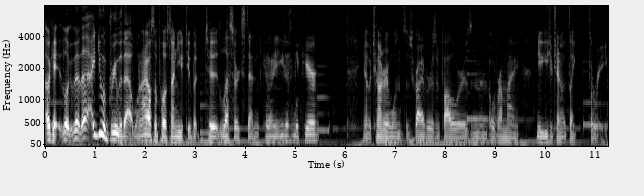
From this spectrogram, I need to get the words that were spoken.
Okay, look, th- th- I do agree with that one. I also post on YouTube, but to lesser extent, because I mean, you just look here, you know, 201 subscribers and followers, and then over on my new YouTube channel, it's like three.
